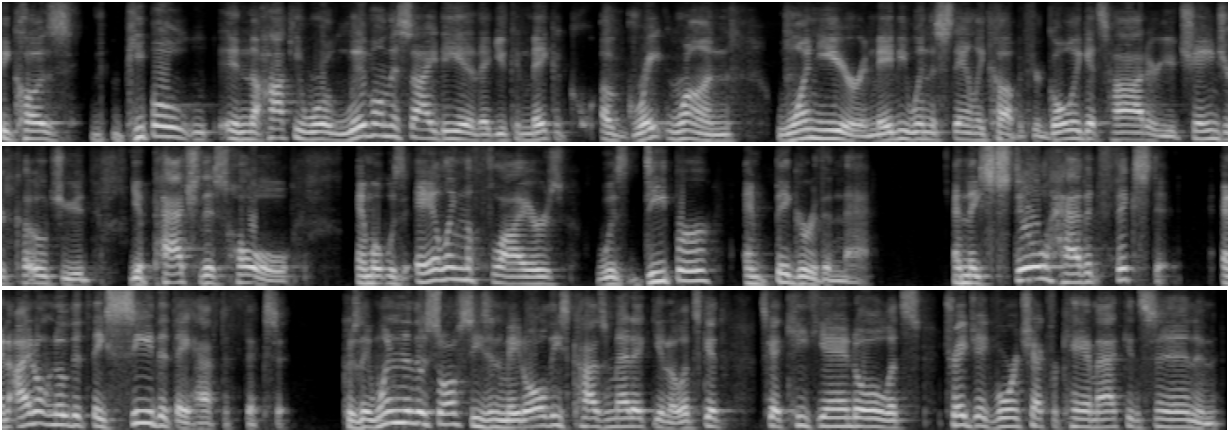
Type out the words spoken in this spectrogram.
because people in the hockey world live on this idea that you can make a, a great run one year and maybe win the Stanley Cup if your goalie gets hot or you change your coach or you you patch this hole. And what was ailing the Flyers was deeper and bigger than that. And they still haven't fixed it. And I don't know that they see that they have to fix it because they went into this offseason and made all these cosmetic, you know, let's get let's get Keith Yandle, let's trade Jake Voracek for Cam Atkinson, and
